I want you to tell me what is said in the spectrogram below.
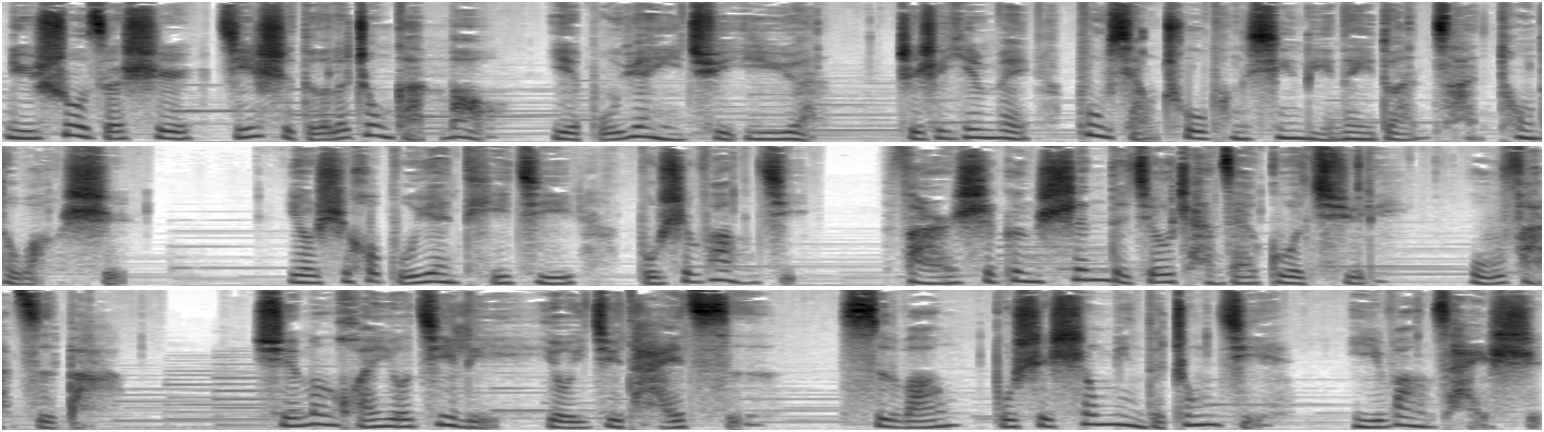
女树则是即使得了重感冒，也不愿意去医院，只是因为不想触碰心里那段惨痛的往事。有时候不愿提及，不是忘记，反而是更深的纠缠在过去里，无法自拔。《寻梦环游记》里有一句台词：“死亡不是生命的终结，遗忘才是。”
